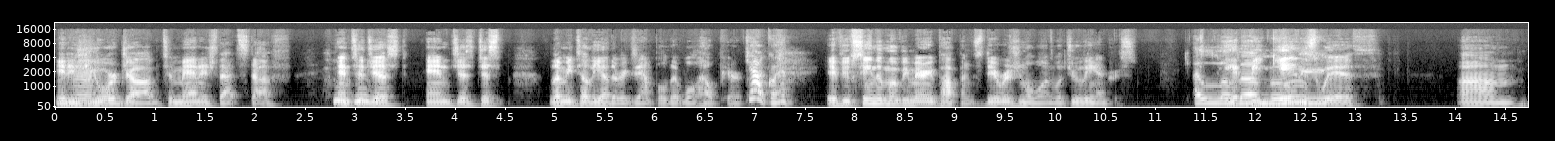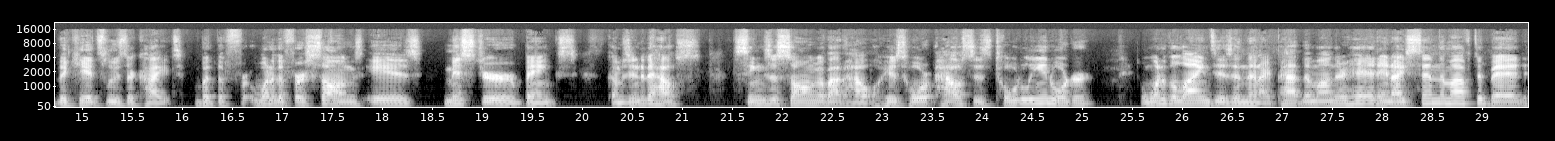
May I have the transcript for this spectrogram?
It is Mhm. your job to manage that stuff and to just and just just let me tell the other example that will help here. yeah, go ahead. If you've seen the movie Mary Poppins, the original one with Julie Andrews, I love it that begins movie. with um the kids lose their kite but the one of the first songs is mr banks comes into the house sings a song about how his hor- house is totally in order and one of the lines is and then i pat them on their head and i send them off to bed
